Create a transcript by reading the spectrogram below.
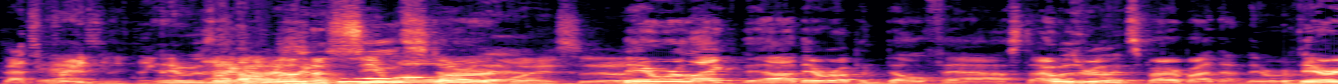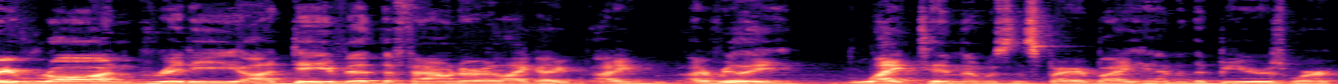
That's And- crazy to think And it was now. like a really I see 'em cool all the start. place, yeah. They were like uh, they were up in Belfast. I was really inspired by them. They were very raw and gritty. Uh, David, the founder, like I, I, I really liked him and was inspired by him. And the beers were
